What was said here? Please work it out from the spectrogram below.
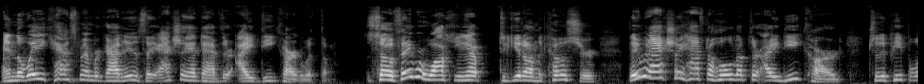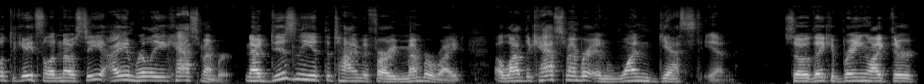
And the way a cast member got in is they actually had to have their ID card with them. So if they were walking up to get on the coaster, they would actually have to hold up their ID card to the people at the gates to let them know, see, I am really a cast member. Now, Disney at the time, if I remember right, allowed the cast member and one guest in. So they could bring like their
